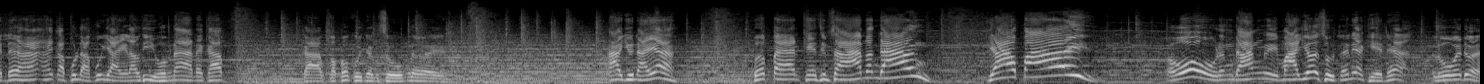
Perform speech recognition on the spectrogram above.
ตเลยฮะให้กับผู้หลักผู้ใหญ่เราที่อยู่ข้างหน้านะครับกราบขอบพระคุณอย่างสูงเลยอ้าวอยู่ไหนอะเบอร์แปดเขตสิบสามดังๆ ยาวไป โอ้ดังๆนี่มาเยอะสุดนะเนี่ยเขตเนี่ยรู้ไว้ด้วย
